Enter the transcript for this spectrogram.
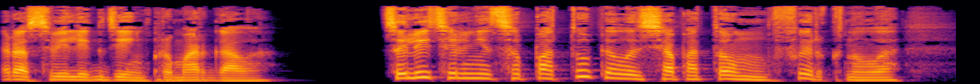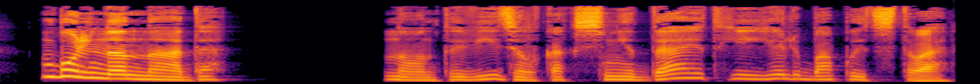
раз велик день проморгала. Целительница потупилась, а потом фыркнула — Больно надо. Но он-то видел, как снедает ее любопытство,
